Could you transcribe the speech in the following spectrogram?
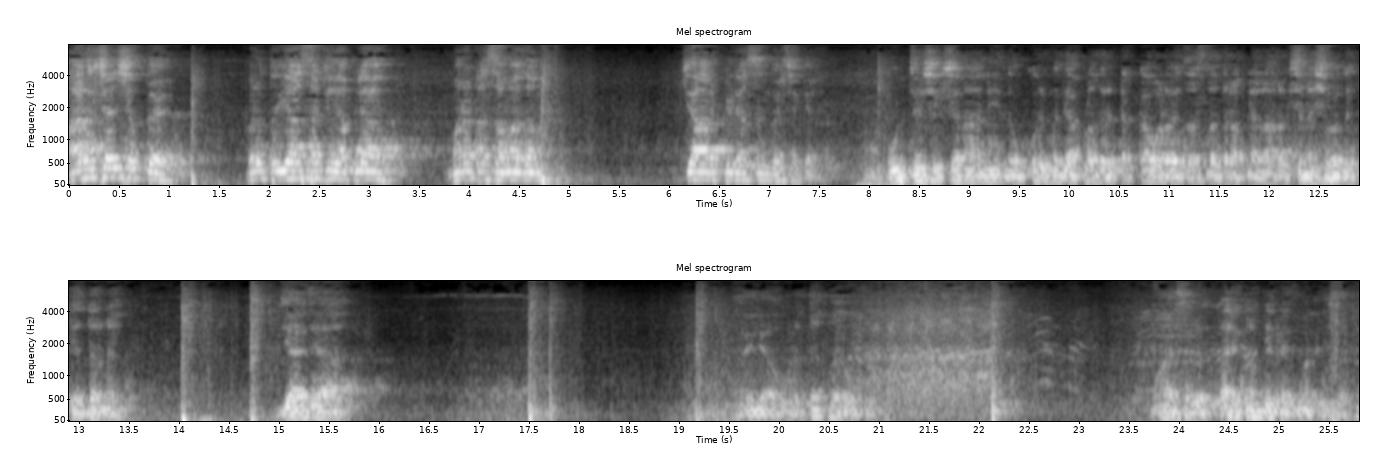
आरक्षण शब्द आहे. परंतु यासाठी आपल्या मराठा समाजानं चार पिढ्या संघर्ष केला. उच्च शिक्षण आणि नोकरीमध्ये आपला जर टक्का वाढवायचा असला तर आपल्याला आरक्षणाशिवाय गत्यंतर नाही. ज्या ज्या अरे मला सगळं कार्यक्रम वेगळे आहेत मला दिसत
